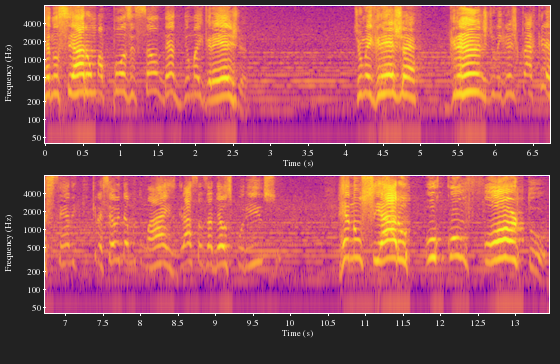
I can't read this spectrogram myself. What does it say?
renunciaram uma posição dentro de uma igreja, de uma igreja grande, de uma igreja que está crescendo e que cresceu ainda muito mais, graças a Deus por isso. Renunciaram o conforto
